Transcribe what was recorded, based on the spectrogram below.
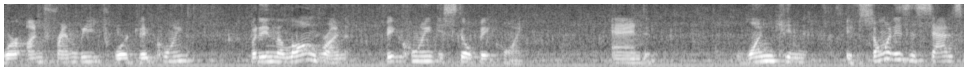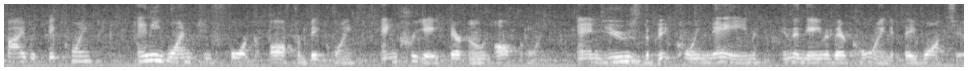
were unfriendly toward Bitcoin, but in the long run, Bitcoin is still Bitcoin. And one can, if someone isn't satisfied with Bitcoin, anyone can fork off from Bitcoin and create their own altcoin and use the Bitcoin name in the name of their coin if they want to.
